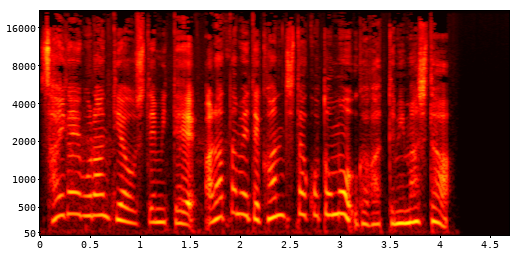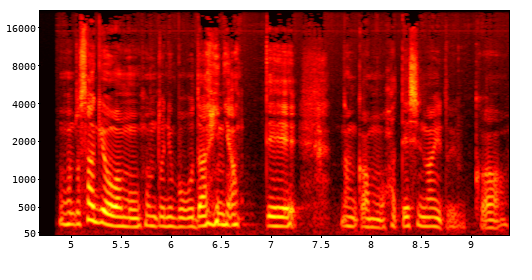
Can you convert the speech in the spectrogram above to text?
災害ボランティアをしてみて改めて感じたことも伺ってみました。本当作業はもう本当に膨大にあってなんかもう果てしないというか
